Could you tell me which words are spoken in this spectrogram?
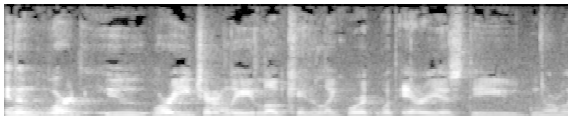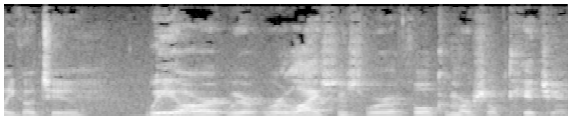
and then where do you where are you generally located? Like where what areas do you normally go to? We are we're, we're licensed. We're a full commercial kitchen,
